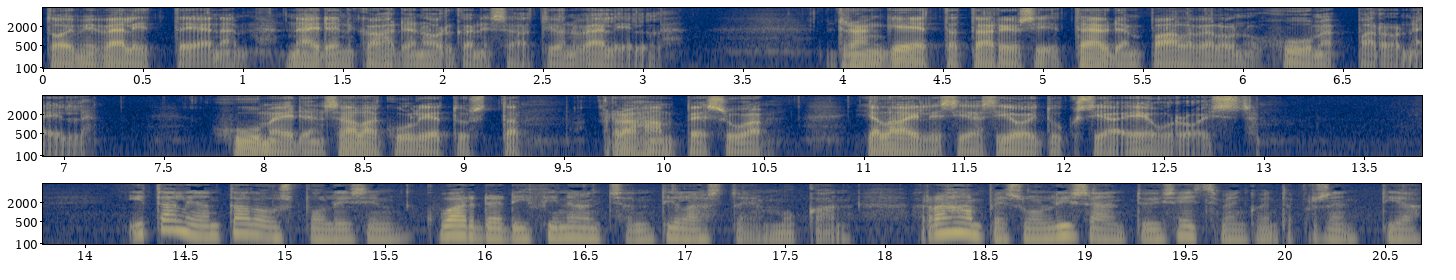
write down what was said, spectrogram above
toimi välittäjänä näiden kahden organisaation välillä. Drangheta tarjosi täyden palvelun huumeparoneille, huumeiden salakuljetusta, rahanpesua ja laillisia sijoituksia euroissa. Italian talouspoliisin Guarda di Financian tilastojen mukaan rahanpesuun lisääntyi 70 prosenttia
